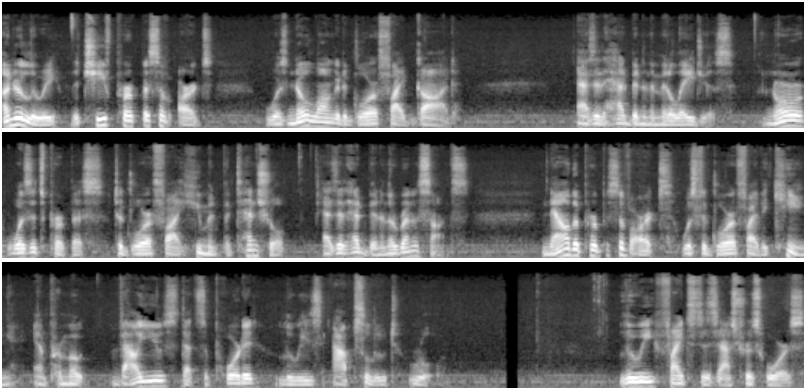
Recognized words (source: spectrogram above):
Under Louis, the chief purpose of art was no longer to glorify God, as it had been in the Middle Ages, nor was its purpose to glorify human potential, as it had been in the Renaissance. Now, the purpose of art was to glorify the king and promote values that supported Louis's absolute rule. Louis fights disastrous wars.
